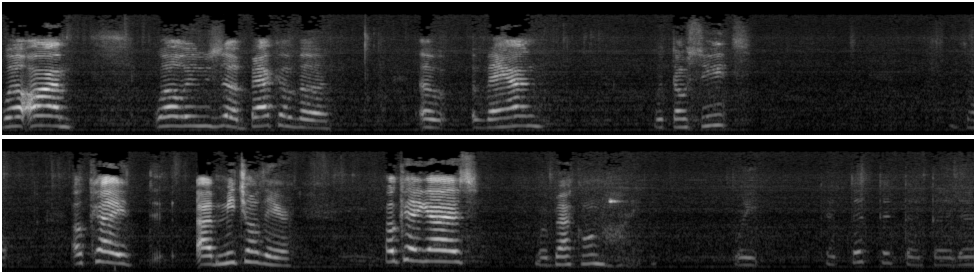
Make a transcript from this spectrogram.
Well, um, well it was the back of a a, a van with no seats. Okay, I'll meet y'all there. Okay, guys, we're back online. Wait. Da, da, da, da, da, da.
